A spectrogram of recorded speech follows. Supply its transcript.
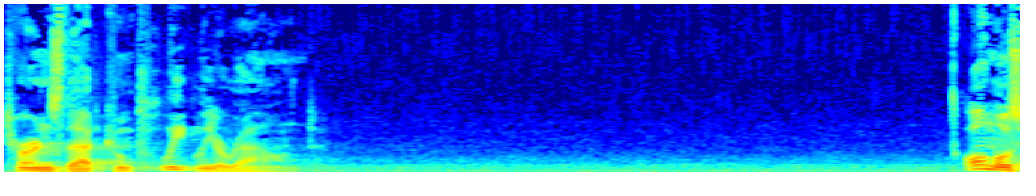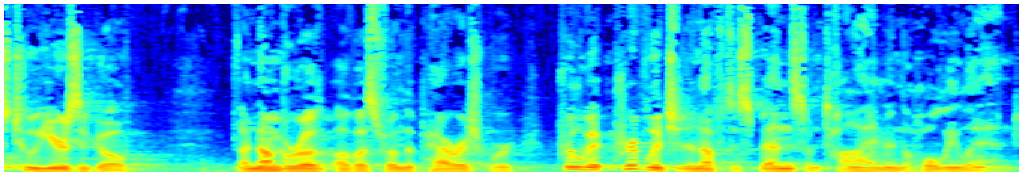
turns that completely around. Almost two years ago, a number of, of us from the parish were privileged enough to spend some time in the Holy Land.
